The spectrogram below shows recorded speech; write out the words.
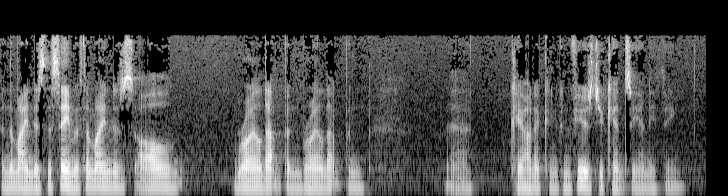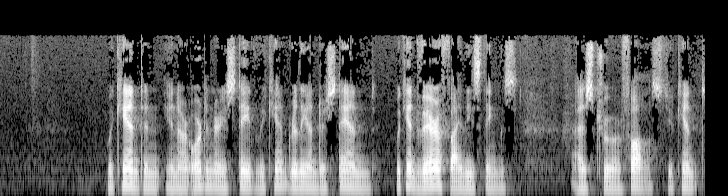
And the mind is the same. If the mind is all roiled up and broiled up and uh, chaotic and confused, you can't see anything. We can't, in, in our ordinary state, we can't really understand, we can't verify these things as true or false. You can't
